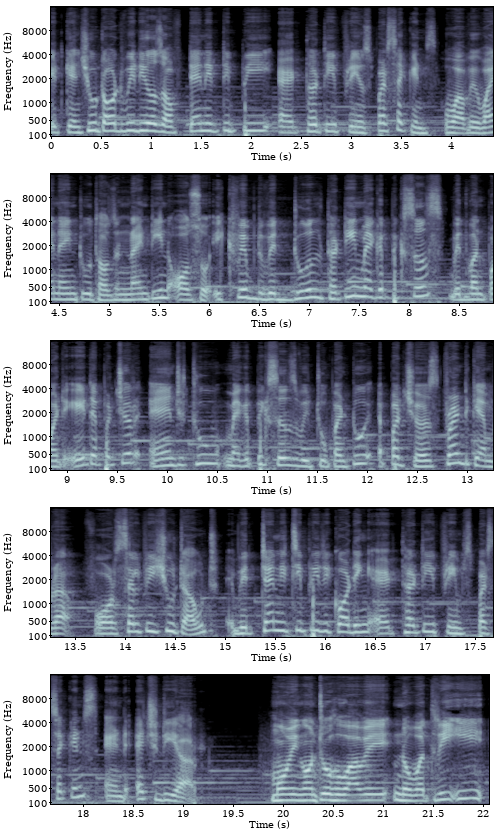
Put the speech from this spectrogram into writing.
It can shoot out videos of 1080p at 30 frames per second. Huawei Y9 2019 also equipped with dual 13 megapixels with 1.8 aperture and 2 megapixels with 2.2 apertures front camera for selfie shootout with 1080p recording at 30 frames per second and HDR. Moving on to Huawei Nova 3E,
